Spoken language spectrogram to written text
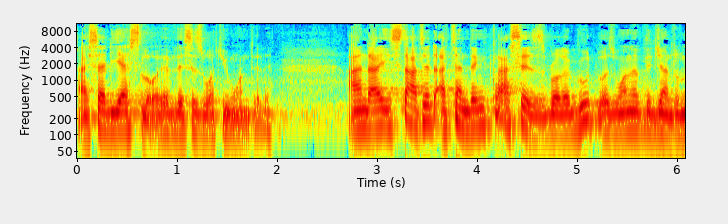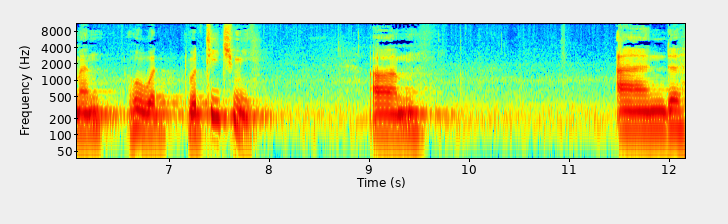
I said, Yes, Lord, if this is what you wanted. And I started attending classes. Brother Good was one of the gentlemen who would, would teach me. Um, and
